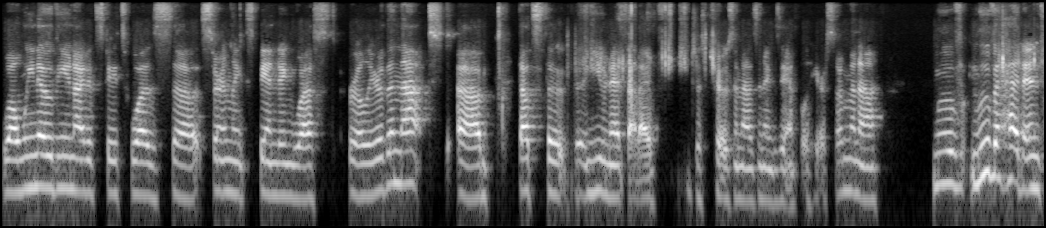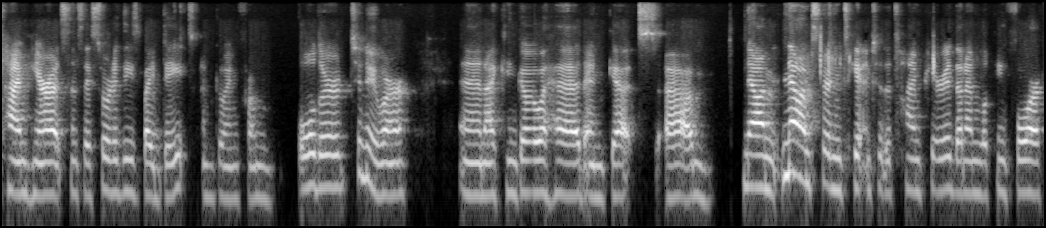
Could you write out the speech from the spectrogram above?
while we know the United States was uh, certainly expanding west earlier than that, um, that's the, the unit that I've just chosen as an example here. So I'm gonna move, move ahead in time here. Since I sorted these by date, I'm going from older to newer, and I can go ahead and get um, now I'm, now I'm starting to get into the time period that I'm looking for.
